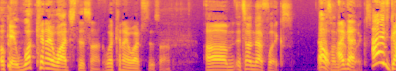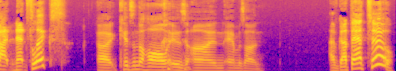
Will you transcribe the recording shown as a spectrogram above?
Okay, what can I watch this on? What can I watch this on? Um, it's on Netflix. Oh, It's on I got. I've got Netflix. Uh, Kids in the Hall is on Amazon. I've got that too.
